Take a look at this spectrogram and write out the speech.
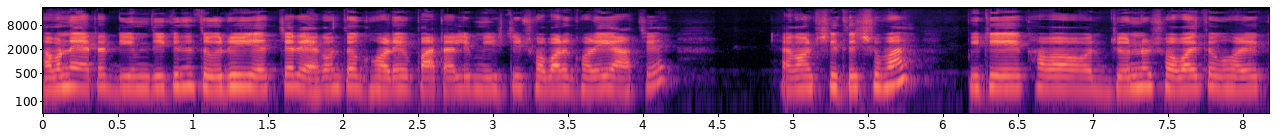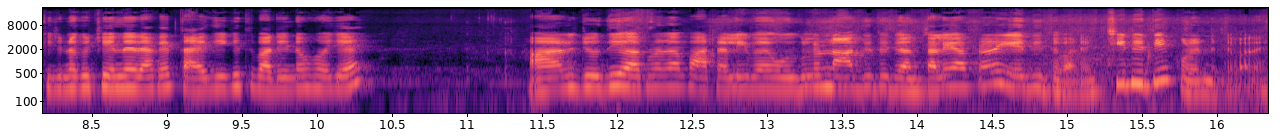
সামান্য একটা ডিম দিয়ে কিন্তু তৈরি হয়ে যাচ্ছে। আর এখন তো ঘরে পাটালি, মিষ্টি সবার ঘরেই আছে। এখন শীতের সময় পিঠে খাওয়ার জন্য সবাই তো ঘরে কিছু না কিছু এনে রাখে, তাই দিয়ে কিন্তু বানিয়ে হয়ে যায়। আর যদি আপনারা পাটালি বা ওইগুলো না দিতে চান, তাহলে আপনারা এ দিতে পারেন, চিনি দিয়ে করে নিতে পারেন।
